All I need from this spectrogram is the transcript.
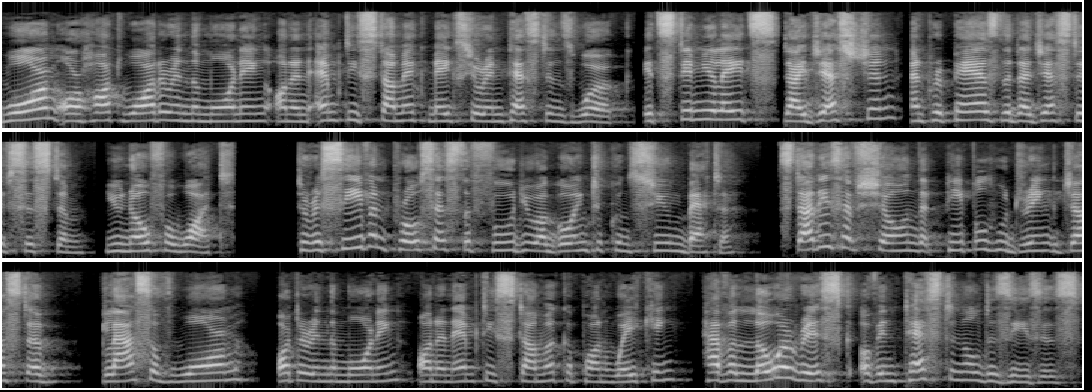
Warm or hot water in the morning on an empty stomach makes your intestines work. It stimulates digestion and prepares the digestive system. You know for what? To receive and process the food you are going to consume better. Studies have shown that people who drink just a glass of warm water in the morning on an empty stomach upon waking have a lower risk of intestinal diseases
